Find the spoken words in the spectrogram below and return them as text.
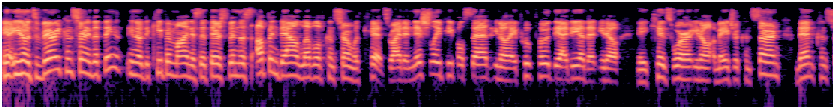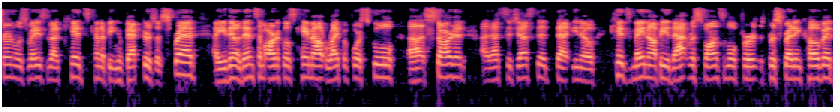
Yeah, you know, it's very concerning. The thing, you know, to keep in mind is that there's been this up and down level of concern with kids, right? Initially, people said, you know, they poo pooed the idea that, you know, kids were, you know, a major concern. Then concern was raised about kids kind of being vectors of spread. Uh, you know, then some articles came out right before school uh, started uh, that suggested that, you know, kids may not be that responsible for, for spreading COVID.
